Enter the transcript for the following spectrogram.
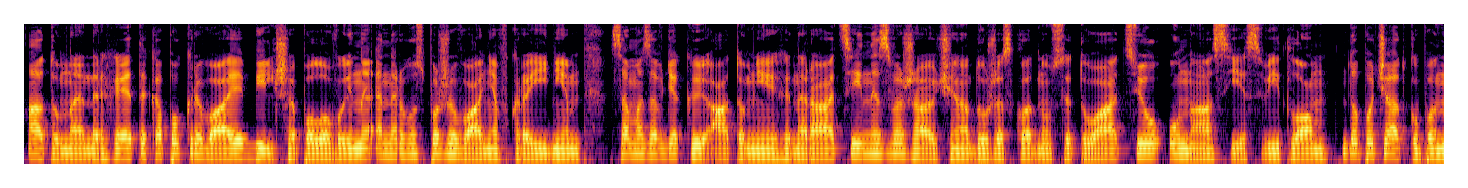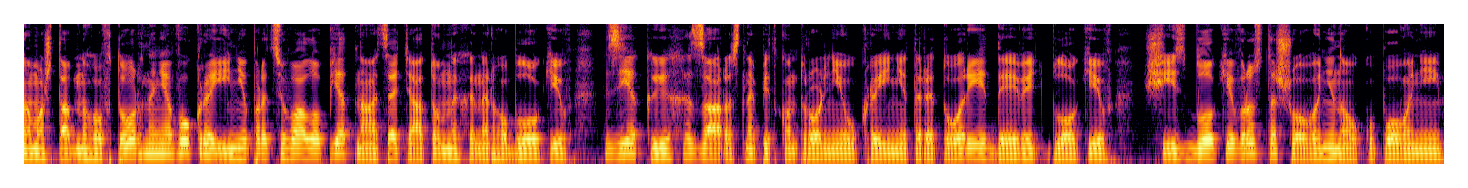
Атомна енергетика покриває більше половини енергоспоживання в країні. Саме завдяки атомній генерації, незважаючи на дуже складну ситуацію, у нас є світло. До початку повномасштабного вторгнення в Україні працювало 15 атомних енергоблоків, з яких зараз на підконтрольній Україні території 9 блоків, 6 блоків розташовані на окупованій.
